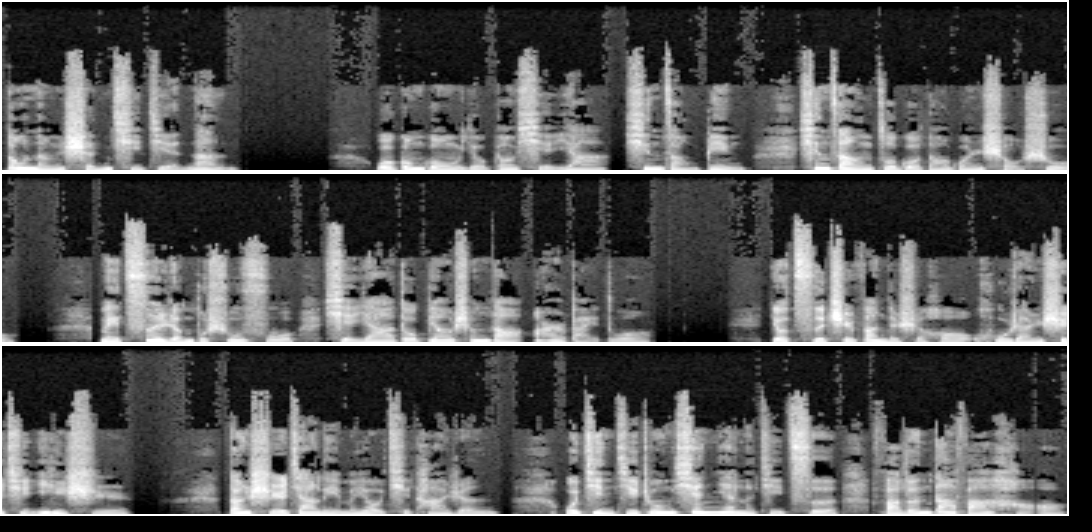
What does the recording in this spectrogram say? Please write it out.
都能神奇解难。我公公有高血压、心脏病，心脏做过导管手术，每次人不舒服，血压都飙升到二百多。有次吃饭的时候，忽然失去意识。当时家里没有其他人，我紧急中先念了几次“法轮大法好”，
